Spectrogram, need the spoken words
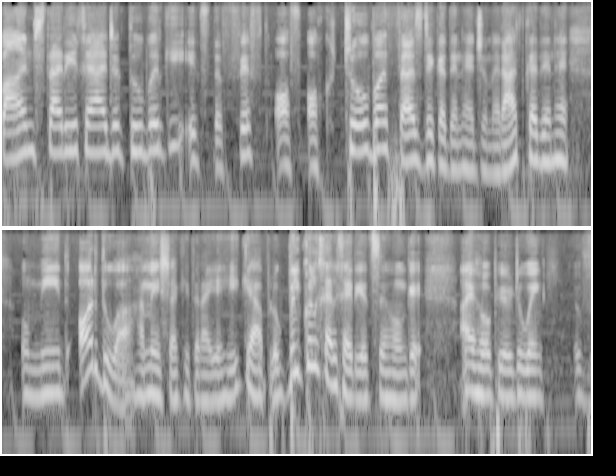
पाँच तारीख है आज अक्टूबर की। It's the fifth of October Thursday का दिन है, जुमेरात का दिन है। उम्मीद और दुआ हमेशा की तरह यही कि आप लोग बिल्कुल खैर खैरियत से होंगे। I hope you are doing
